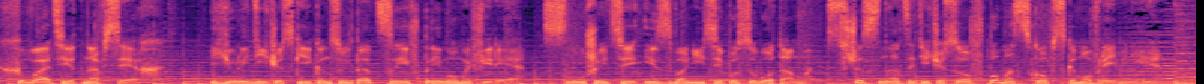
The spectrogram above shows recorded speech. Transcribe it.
хватит на всех. Юридические консультации в прямом эфире. Слушайте и звоните по субботам с 16 часов по московскому времени.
